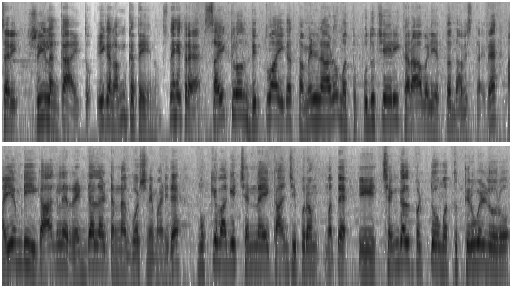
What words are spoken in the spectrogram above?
ಸರಿ, ಶ್ರೀಲಂಕಾ ಆಯಿತು. ಈಗ ನಮ್ಮ ಕತೆ ಏನು? ಸ್ನೇಹಿತರೆ, ಸೈಕ್ಲೋನ್ ದಿತ್ವ ಈಗ ತಮಿಳುನಾಡು ಮತ್ತು ಪುದುಚೇರಿ ಕರಾವಳಿಯತ್ತ ಧಾವಿಸ್ತಾ ಇದೆ. ಐ ಎಂ ಡಿ ಈಗಾಗಲೇ ರೆಡ್ ಅಲರ್ಟ್ ಅನ್ನ ಘೋಷಣೆ ಮಾಡಿದೆ. ಮುಖ್ಯವಾಗಿ ಚೆನ್ನೈ, ಕಾಂಚೀಪುರಂ ಮತ್ತೆ ಈ ಚೆಂಗಲ್ಪಟ್ಟು ಮತ್ತು ತಿರುವಳ್ಳೂರು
